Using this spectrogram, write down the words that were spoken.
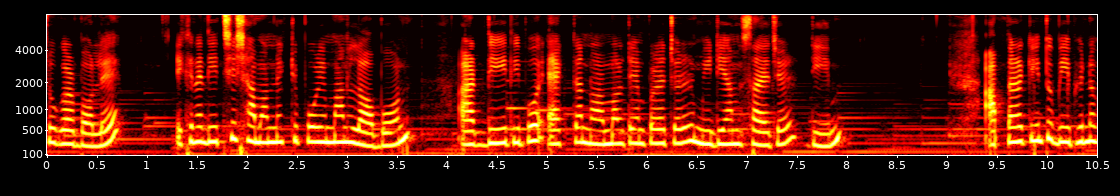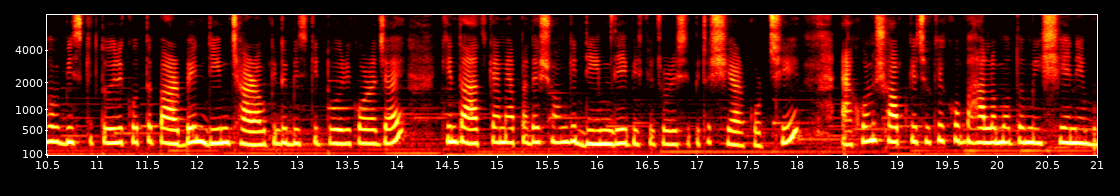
সুগার বলে। এখানে দিচ্ছি সামান্য একটু পরিমাণ লবণ, আর দিয়ে দিব একটা নর্মাল টেম্পারেচারের মিডিয়াম সাইজের ডিম। আপনারা কিন্তু বিভিন্নভাবে বিস্কিট তৈরি করতে পারবেন। ডিম ছাড়াও কিন্তু বিস্কিট তৈরি করা যায়। কিন্তু আজকে আমি আপনাদের সঙ্গে ডিম দিয়ে বিস্কিটের রেসিপিটা শেয়ার করছি। এখন সব কিছুকে খুব ভালো মতো মিশিয়ে নেব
